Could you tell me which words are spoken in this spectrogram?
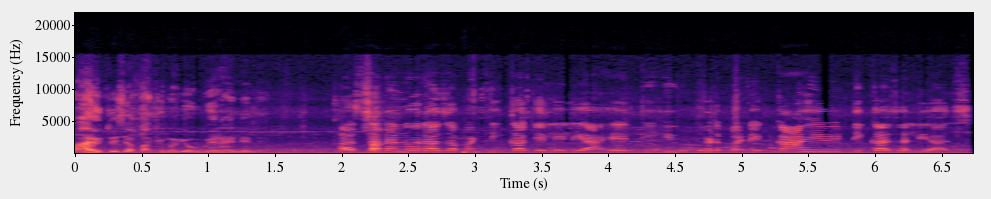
महायुतीच्या पाठीमागे उभे राहिलेले आहेत. खासदारांवर आज आपण टीका केलेली आहे. तीही उघडपणे. का ही टीका झाली आज.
